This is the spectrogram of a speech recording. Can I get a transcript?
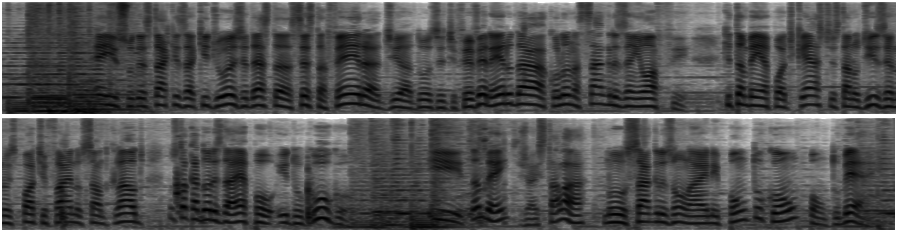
É isso, destaques aqui de hoje, desta sexta-feira, dia 12 de fevereiro, da coluna Sagres em Off, que também é podcast, está no Deezer, no Spotify, no SoundCloud, nos tocadores da Apple e do Google. E também já está lá no sagresonline.com.br.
